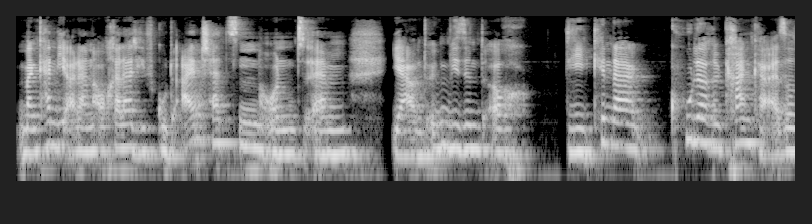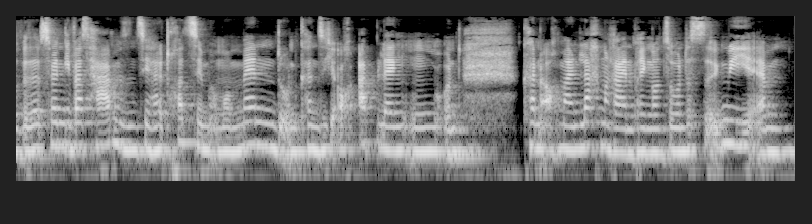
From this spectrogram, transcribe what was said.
man kann die dann auch relativ gut einschätzen und ähm, ja, und irgendwie sind auch die Kinder coolere Kranke. Also selbst wenn die was haben, sind sie halt trotzdem im Moment und können sich auch ablenken und können auch mal ein Lachen reinbringen und so. Und das ist irgendwie, ähm,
